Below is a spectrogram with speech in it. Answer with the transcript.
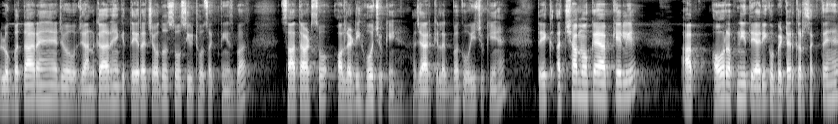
लोग बता रहे हैं, जो जानकार हैं कि तेरह, चौदह सौ सीट हो सकती हैं इस बार। सात, आठ सौ ऑलरेडी हो चुकी हैं, हज़ार के लगभग हो ही चुकी हैं। तो एक अच्छा मौका है आपके लिए। आप और अपनी तैयारी को बेटर कर सकते हैं।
